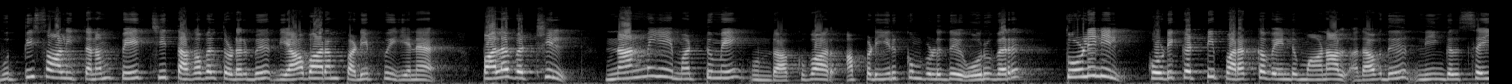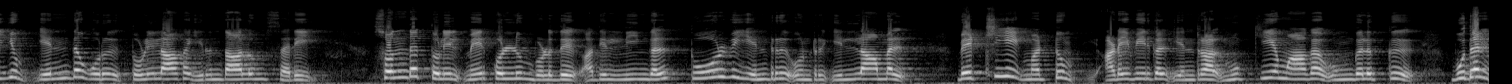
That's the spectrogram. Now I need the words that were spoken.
புத்திசாலித்தனம் பேச்சு தகவல் தொடர்பு வியாபாரம் படிப்பு என பலவற்றில் நன்மையை மட்டுமே உண்டாக்குவார். அப்படி இருக்கும் பொழுது ஒருவர் தொழிலில் கொடிக்கட்டி பறக்க வேண்டுமானால் அதாவது நீங்கள் செய்யும் எந்த ஒரு தொழிலாக இருந்தாலும் சரி சொந்த தொழில் மேற்கொள்ளும் பொழுது அதில் நீங்கள் தோல்வி என்று ஒன்று இல்லாமல் வெற்றியை மட்டும் அடைவீர்கள் என்றால் முக்கியமாக உங்களுக்கு புதன்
